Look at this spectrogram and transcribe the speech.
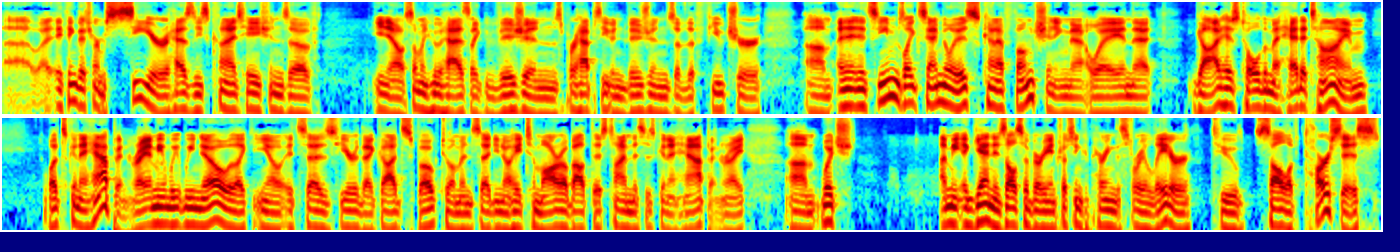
uh, I think the term seer has these connotations of you know someone who has like visions, perhaps even visions of the future. Um, and it seems like Samuel is kind of functioning that way, and that God has told him ahead of time what's going to happen, right? I mean, we, we know, like, you know, it says here that God spoke to him and said, you know, hey, tomorrow about this time, this is going to happen, right? Um, which, I mean, again, is also very interesting comparing the story later to Saul of Tarsus,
